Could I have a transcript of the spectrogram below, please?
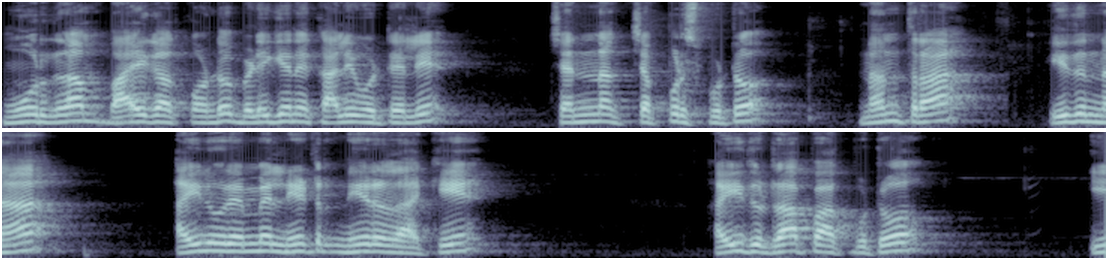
ಮೂರು ಗ್ರಾಮ್ ಬಾಯಿಗೆ ಹಾಕ್ಕೊಂಡು ಬೆಳಿಗ್ಗೆನೇ ಖಾಲಿ ಹೊಟ್ಟೆಯಲ್ಲಿ ಚೆನ್ನಾಗಿ ಚಪ್ಪರಿಸ್ಬಿಟ್ಟು ನಂತರ ಇದನ್ನು ಐನೂರು ಎಂ ಎಲ್ ನೀಟ್ರ್ ನೀರಲ್ಲಿ ಹಾಕಿ ಐದು ಡ್ರಾಪ್ ಹಾಕ್ಬಿಟ್ಟು ಈ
